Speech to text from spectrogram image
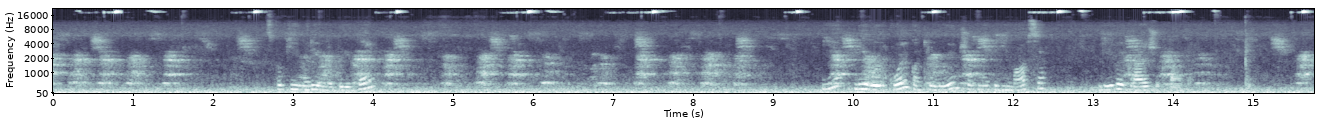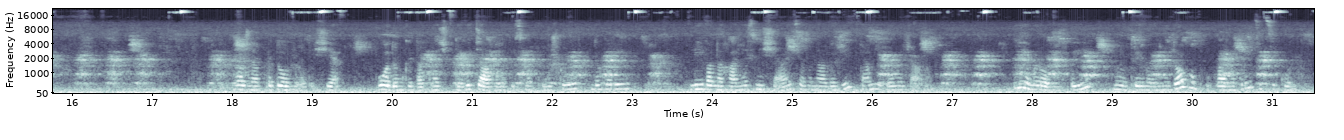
Спокійно, рівно дихаємо. І лівою рукою контролюємо, щоб не піднімався лівий краєшок таза. Можна продовжувати ще подумки, так начебто витягуватись макушкою догори. Ліва нога не зміщається, вона лежить там, де лежала. І ми робимо вдих, ми утримуємо недовго, буквально 30 секунд.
